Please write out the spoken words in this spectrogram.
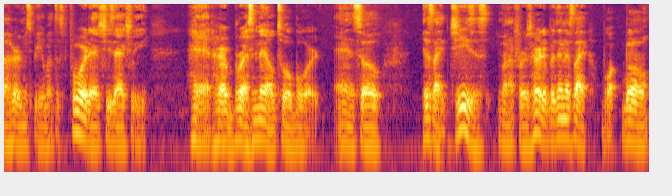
I heard me speak about this before that she's actually had her breast nailed to a board. And so it's like jesus when i first heard it but then it's like well, well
